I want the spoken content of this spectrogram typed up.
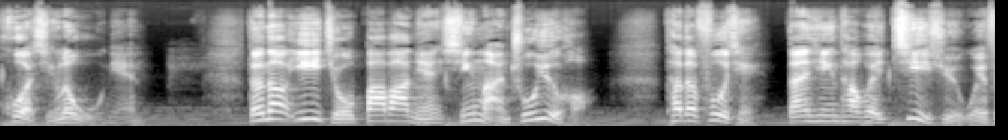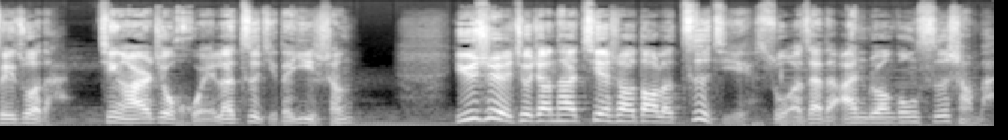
获刑了五年。等到一九八八年刑满出狱后，他的父亲担心他会继续为非作歹，进而就毁了自己的一生，于是就将他介绍到了自己所在的安装公司上班，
